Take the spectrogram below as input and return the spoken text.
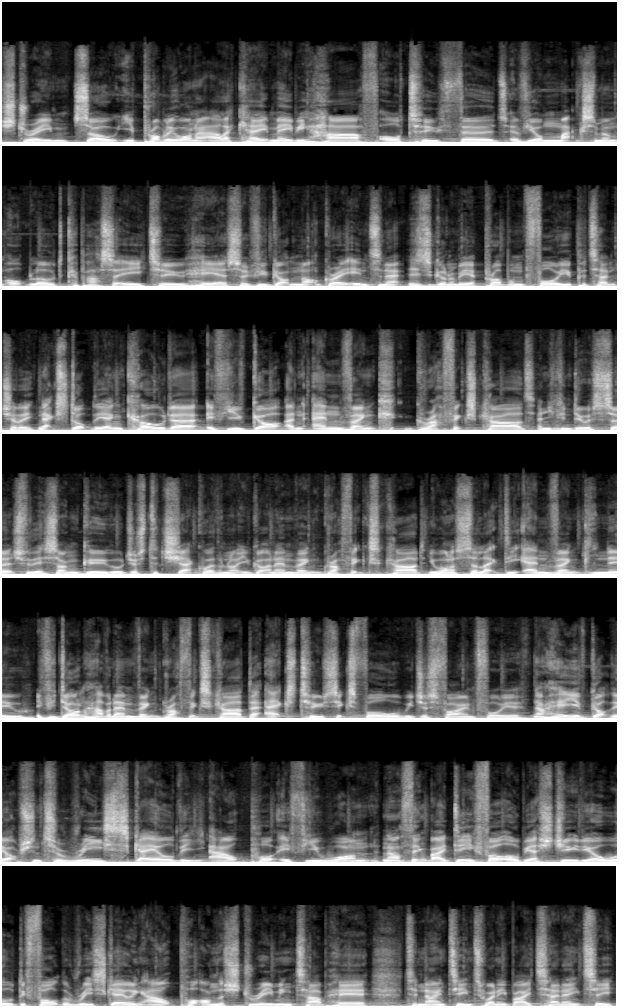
stream. So you probably want to allocate maybe half or two thirds of your maximum upload capacity to here. So if you've got not great internet, this is going to be a problem for you potentially. Next up, the encoder. If you've got an NVENC graphics card, and you can do a search for this on Google just to check whether or not you've got an NVENC graphics card, you want to select the NVENC New. If you don't have an NVENC graphics card, the X264 will be just fine for you. Now here you've got the option to rescale the output if you want. Now I think by default, OBS Studio will default the rescaling output on the streaming tab here to 1920 by 1080.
